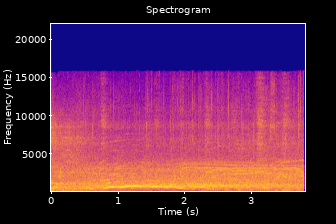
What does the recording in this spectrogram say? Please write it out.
song.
